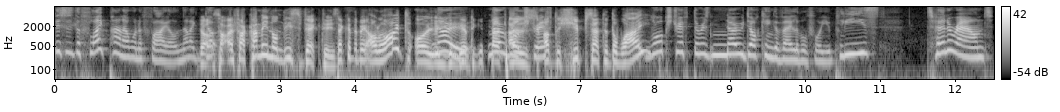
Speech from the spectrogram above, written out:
this is the flight plan i want to file and they're like Yeah, "Go- so if I come in on this vector, is that going to be all right, or are you going to be No, able to get no, that as Rorke's Drift. other ships out of the way? Rorke's Drift, there is no docking available for you please turn around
